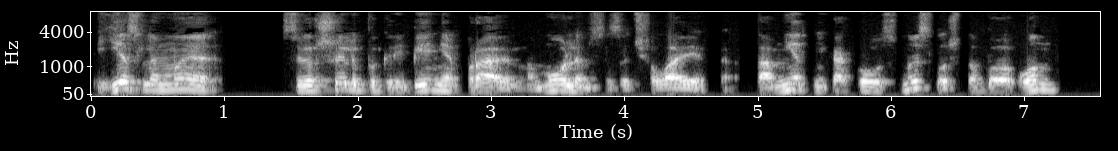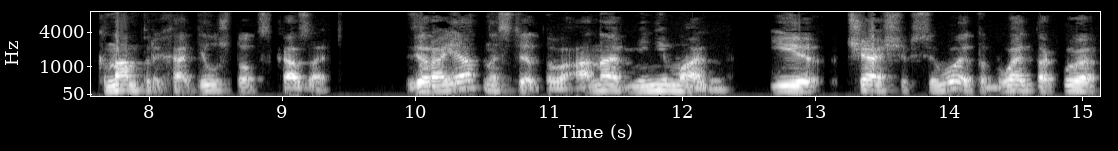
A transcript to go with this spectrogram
если мы совершили погребение правильно, молимся за человека, там нет никакого смысла, чтобы он к нам приходил что-то сказать. Вероятность этого, она минимальная. И чаще всего это бывает такое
